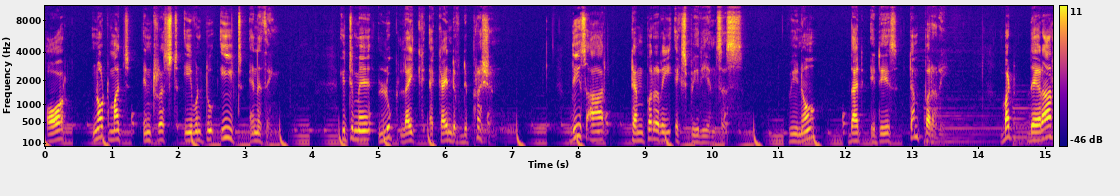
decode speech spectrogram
or not much interest even to eat anything. It may look like a kind of depression. These are temporary experiences. We know that it is temporary. But there are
